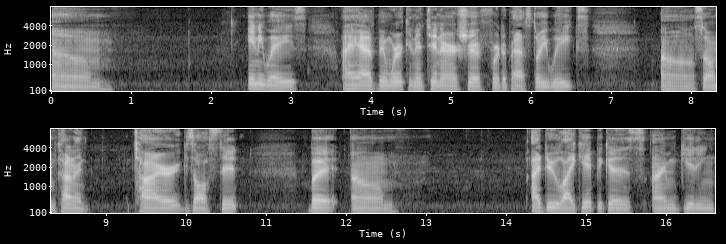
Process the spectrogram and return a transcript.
Um, anyways, I have been working a 10 hour shift for the past three weeks. Uh, so I'm kind of tired, exhausted. But, um, I do like it because I'm getting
